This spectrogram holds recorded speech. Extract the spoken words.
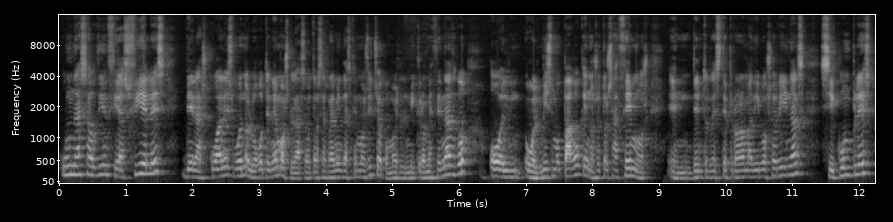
unas audiencias fieles de las cuales, bueno, luego tenemos las otras herramientas que hemos dicho, como es el micromecenazgo o el, o el mismo pago que nosotros hacemos en, dentro de este programa de Originals si cumples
